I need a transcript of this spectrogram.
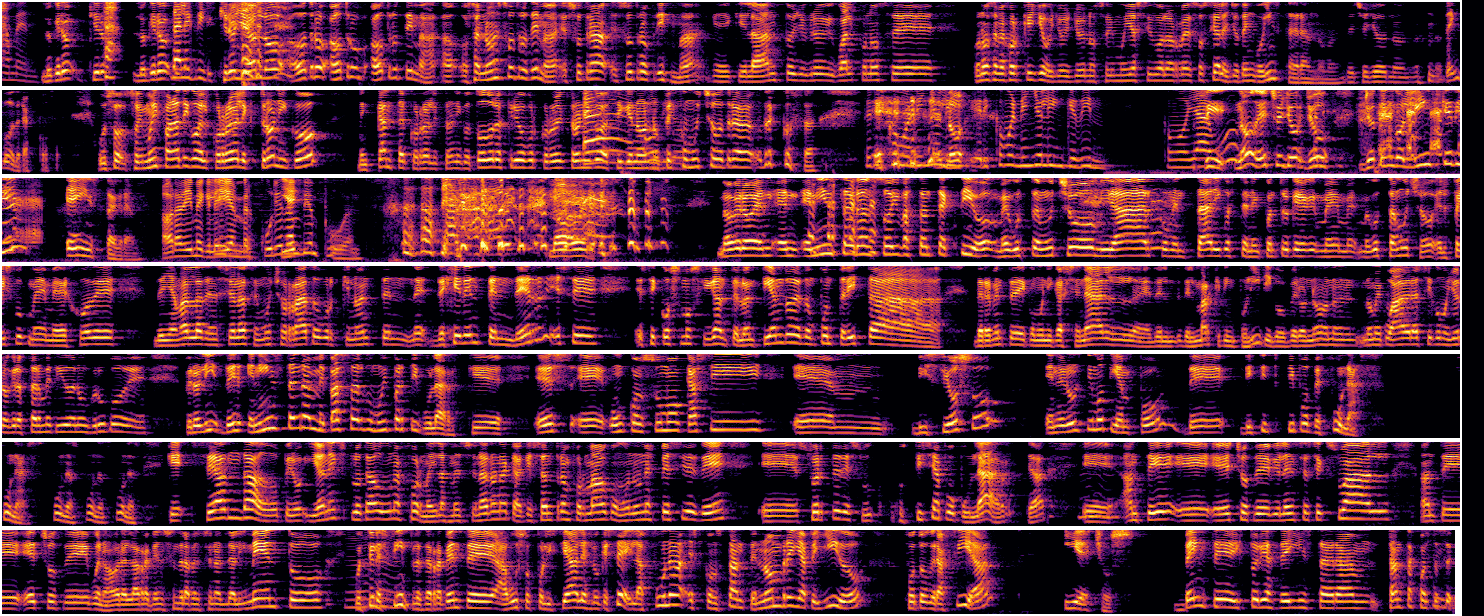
Amén. Lo quiero, quiero, lo quiero, quiero llevarlo a otro, a otro, a otro tema. o sea, no es otro tema, es otra, es otro prisma que, que, la Anto yo creo que igual conoce, conoce mejor que yo. yo. Yo no soy muy asiduo a las redes sociales, yo tengo Instagram nomás. De hecho, yo no, no tengo otras cosas. Uso, soy muy fanático del correo electrónico. Me encanta el correo electrónico, todo lo escribo por correo electrónico, así que no, no pesco mucho otra, otras cosas. Eres como, niño, eres como el niño LinkedIn. Como ya, sí, uh, no, de hecho yo, yo, yo tengo LinkedIn e Instagram. Ahora dime que leí el Mercurio también, pues. no, no, pero en, en, Instagram soy bastante activo. Me gusta mucho mirar, comentar y cuestiones. Encuentro que me, me, me gusta mucho. El Facebook me, me dejó de, de, llamar la atención hace mucho rato porque no dejé de entender ese, ese cosmos gigante. Lo entiendo desde un punto de vista de repente comunicacional, eh, del, marketing político, pero no, no, me cuadra así como yo no quiero estar metido en un grupo de... Pero en Instagram me pasa algo muy particular, que es eh, un consumo casi em, vicioso en el último tiempo de distintos tipos de funas funas, funas, funas, funas, que se han dado, pero y han explotado de una forma, y las mencionaron acá, que se han transformado como en una especie de eh, suerte de su justicia popular, ¿ya? Eh, ante eh, hechos de violencia sexual, ante hechos de, bueno, ahora la retención de la pensión de alimentos, cuestiones simples, de repente abusos policiales, lo que sea, y la funa es constante, nombre y apellido, fotografía y hechos. 20 historias de Instagram, tantas cuantas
